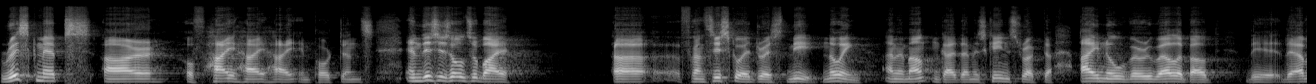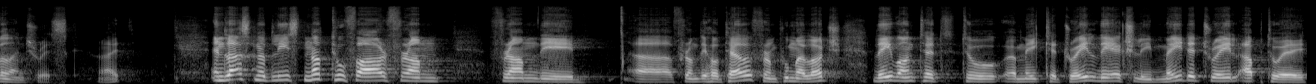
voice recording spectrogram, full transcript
risk maps are of high, high, high importance. And this is also why uh, Francisco addressed me, knowing I'm a mountain guide, I'm a ski instructor. I know very well about the, the avalanche risk, right? And last not least, not too far from, from, the, uh, from the hotel, from Puma Lodge, they wanted to uh, make a trail. They actually made a trail up to a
